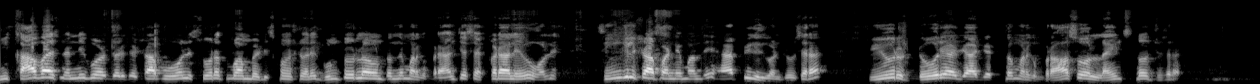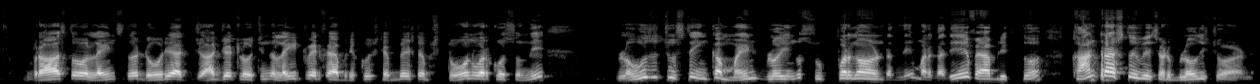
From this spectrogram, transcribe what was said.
మీకు కావాల్సిన అన్ని కూడా దొరికే shop only Surat Bombay discount store. గుంటూరులో ఉంటుంది. మనకు బ్రాంచెస్ ఎక్కడా లేవు. ఓన్లీ సింగిల్ షాప్ అండి మంది హ్యాపీగా ఇదిగోండి చూసారా? ప్యూర్ డోరియా జార్జెట్తో మనకు బ్రాసో లైన్స్తో చూసారా? బ్రాస్తో లైన్స్తో డోరియా జార్జెట్లో వచ్చింది. Light weight fabric step by step stone work వస్తుంది. బ్లౌజ్ చూస్తే ఇంకా మైండ్ బ్లోయింగ్ సూపర్గా ఉంటుంది. మనకు అదే ఫ్యాబ్రిక్తో కాంట్రాస్ట్తో బ్లౌజ్ చూడండి.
